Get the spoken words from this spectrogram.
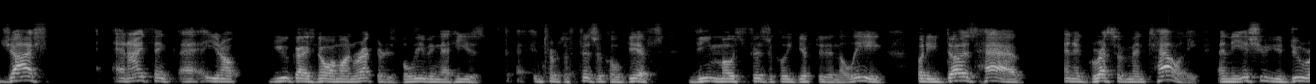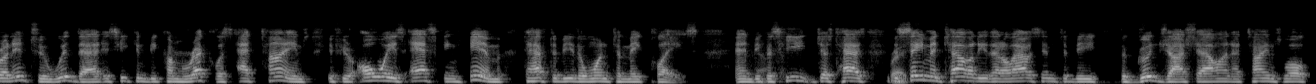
Josh and I think, uh, you know, you guys know I'm on record as believing that he is, in terms of physical gifts, the most physically gifted in the league. But he does have an aggressive mentality. And the issue you do run into with that is he can become reckless at times if you're always asking him to have to be the one to make plays and because he just has right. the same mentality that allows him to be the good Josh Allen at times will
